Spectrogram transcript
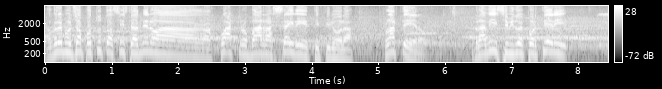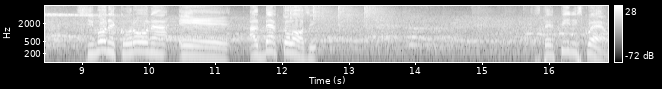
avremmo già potuto assistere almeno a 4-6 reti finora. Plattero, bravissimi due portieri Simone Corona e Alberto Losi Sterpini Square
